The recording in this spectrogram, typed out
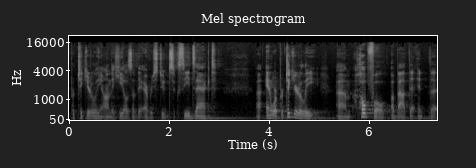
particularly on the heels of the Every Student Succeeds Act. Uh, and we're particularly um, hopeful about the, in, the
